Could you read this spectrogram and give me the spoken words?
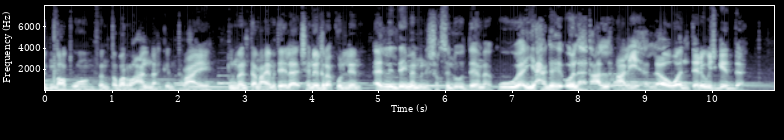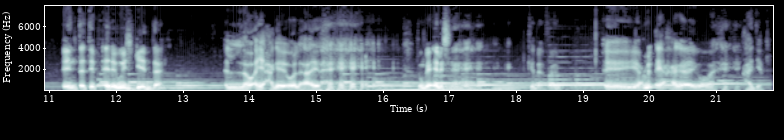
ابن عطوان. فأنت بره عنك. انت معايا. طول ما انت معايا ما تقلقش. هنغرق كلنا. قلل دايما من الشخص اللي قدامك. وأي حاجة يقولها تعلق عليها. اللي هو انت روش جدا. انت تبقى روش جدا. اللي هو أي حاجة يقولها. تقوم جاي قالش كده فاهم؟ إيه، يعمل أي حاجة. أيوه. عادي يا ابني.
